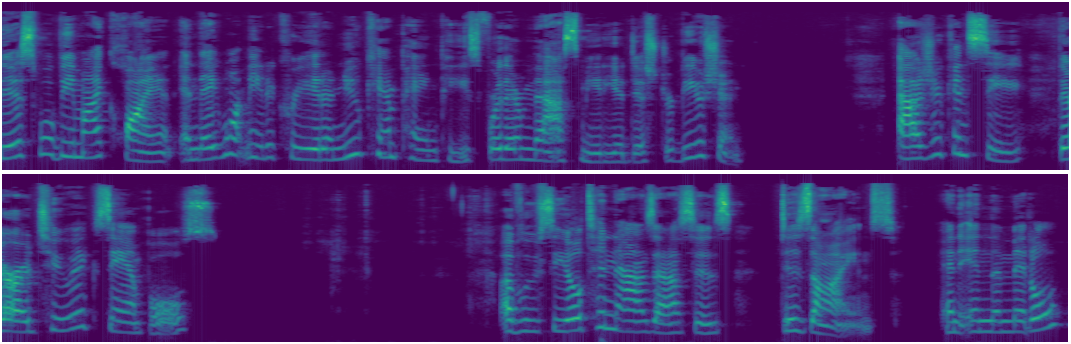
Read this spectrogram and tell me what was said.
This will be my client and they want me to create a new campaign piece for their mass media distribution. As you can see, there are two examples of Lucille Tenazas's designs. And in the middle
